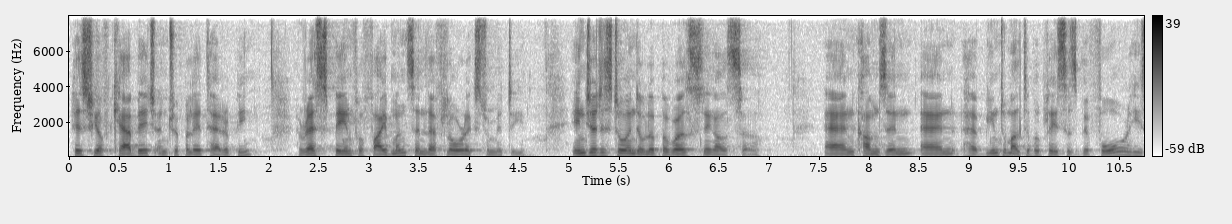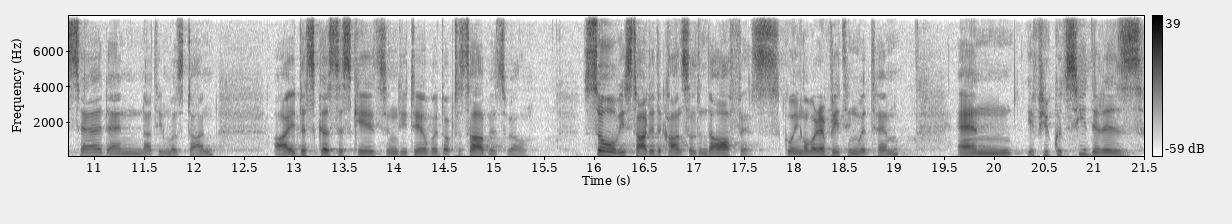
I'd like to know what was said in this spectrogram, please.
history of cabbage and AAA therapy, rest pain for five months and left lower extremity, injured his toe and developed a worsening ulcer, and comes in and have been to multiple places before, he said, and nothing was done. I discussed this case in detail with Dr. Saab as well. So we started the consult in the office, going over everything with him. And if you could see, there is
